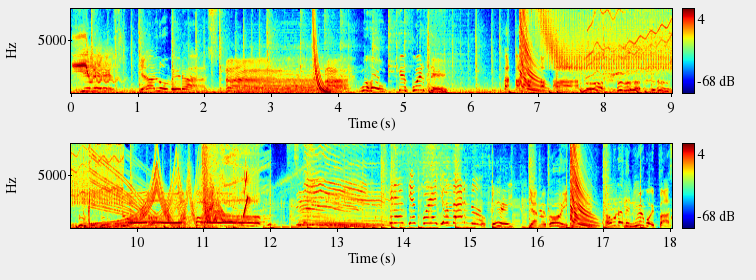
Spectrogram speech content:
¿Quién eres? Ya lo verás. ¡Wow! ¡Qué fuerte! Gracias por ayudarnos. Ok, ya me voy. Ahora de nuevo hay paz.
